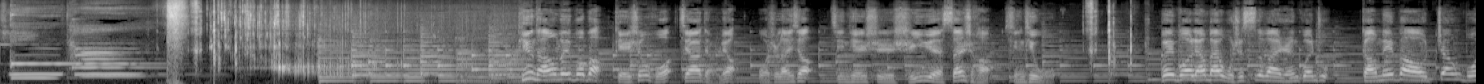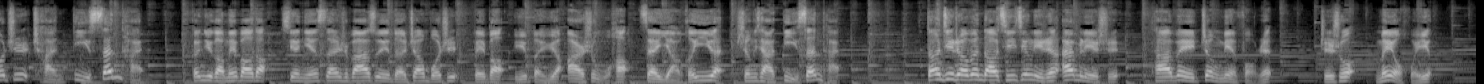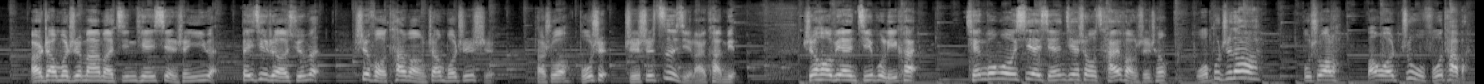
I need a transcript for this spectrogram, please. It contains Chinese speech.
厅堂，厅堂微播报，给生活加点料。我是蓝霄，今天是十一月三十号，星期五。微博两百五十四万人关注，港媒报张柏芝产第三胎。根据港媒报道，现年三十八岁的张柏芝被曝于本月二十五号在养和医院生下第三胎。当记者问到其经理人 Emily 时，她未正面否认，只说没有回应。而张柏芝妈妈今天现身医院，被记者询问是否探望张柏芝时，她说不是，只是自己来看病。之后便疾步离开。前公公谢贤接受采访时称：“我不知道啊，不说了，帮我祝福他吧。”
